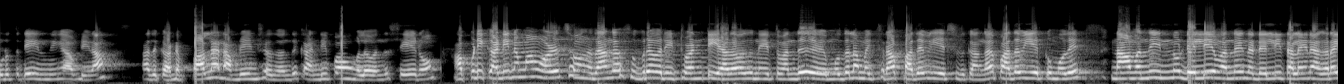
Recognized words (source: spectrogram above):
கொடுத்துட்டே இருந்தீங்க அப்படின்னா அதுக்கான பலன் அப்படின்றது வந்து கண்டிப்பா உங்களை வந்து சேரும். அப்படி கடினமா உழைச்சவங்க தாங்க பிப்ரவரி டுவெண்ட்டி அதாவது நேற்று வந்து முதலமைச்சரா பதவி ஏற்றிருக்காங்க. பதவி ஏற்கும் போதே நான் வந்து இன்னும் டெல்லியை வந்து இந்த டெல்லி தலைநகரை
